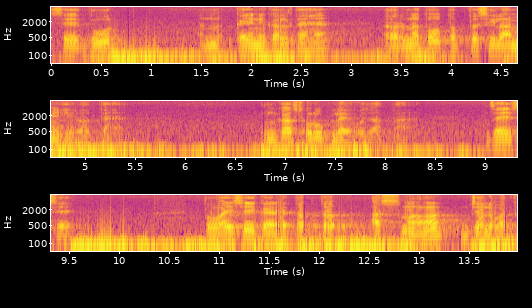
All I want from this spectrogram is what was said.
से दूर कहीं निकलते हैं और न तो तप्त शिला में ही रहते हैं। उनका स्वरूप लय हो जाता है। जैसे तो ऐसे कह रहे, तप्त अस्म जलवत।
